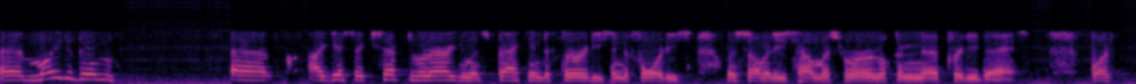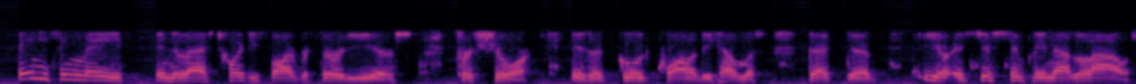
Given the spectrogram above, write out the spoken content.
uh, might have been, uh, I guess, acceptable arguments back in the 30s and the 40s when some of these helmets were looking uh, pretty bad. But anything made in the last 25 or 30 years, for sure, is a good quality helmet that uh, you know it's just simply not allowed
